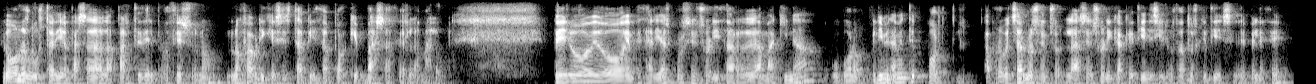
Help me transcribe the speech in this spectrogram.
Luego nos gustaría pasar a la parte del proceso, ¿no? No fabriques esta pieza porque vas a hacerla mal. Pero empezarías por sensorizar la máquina, o bueno, primeramente por aprovechar la sensórica que tienes y los datos que tienes en el PLC,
